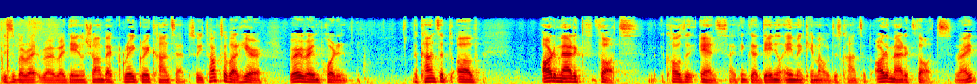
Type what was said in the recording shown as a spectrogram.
This is by, by, by Daniel Schambach. Great, great concept. So he talks about here very, very important the concept of automatic thoughts calls it ants. I think that Daniel Amen came out with this concept. Automatic thoughts, right?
